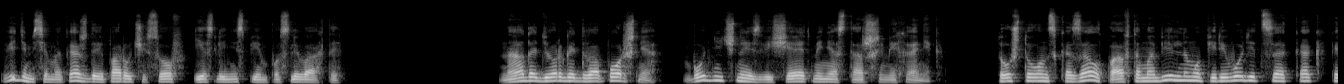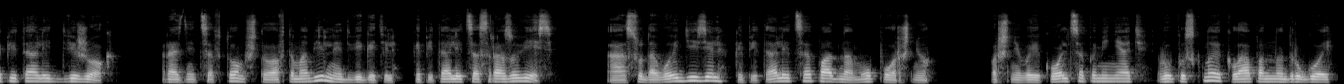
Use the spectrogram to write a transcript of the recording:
Видимся мы каждые пару часов, если не спим после вахты». «Надо дергать два поршня», – буднично извещает меня старший механик. То, что он сказал, по автомобильному переводится как «капиталить движок». Разница в том, что автомобильный двигатель капиталится сразу весь, а судовой дизель капиталится по одному поршню – поршневые кольца поменять, выпускной клапан на другой,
